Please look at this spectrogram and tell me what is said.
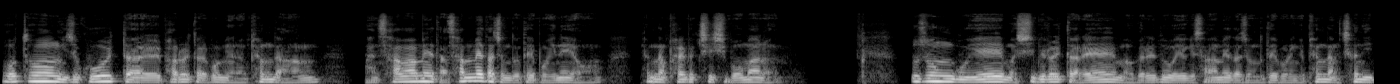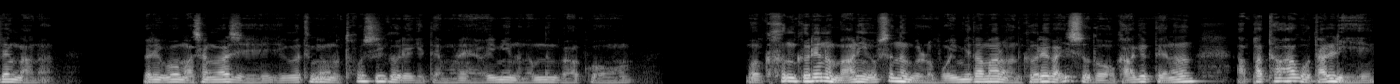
보통 이제 9월달 8월달 보면 은 평당 한 4m 3m 정도 돼 보이네요. 평당 875만원 수성구에 뭐 11월 달에 뭐 그래도 여기 4m 정도 돼 보는 게 평당 1200만원. 그리고 마찬가지 이거 같은 경우는 토지 거래이기 때문에 의미는 없는 것 같고 뭐 큰 거래는 많이 없었는 걸로 보입니다만은 거래가 있어도 가격대는 아파트하고 달리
